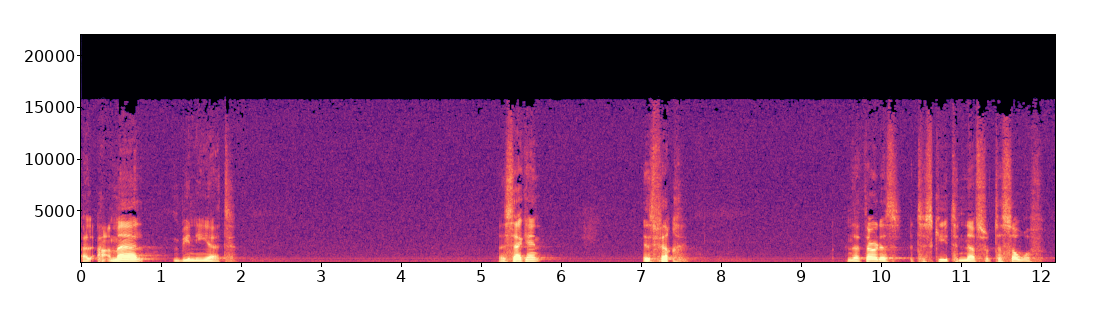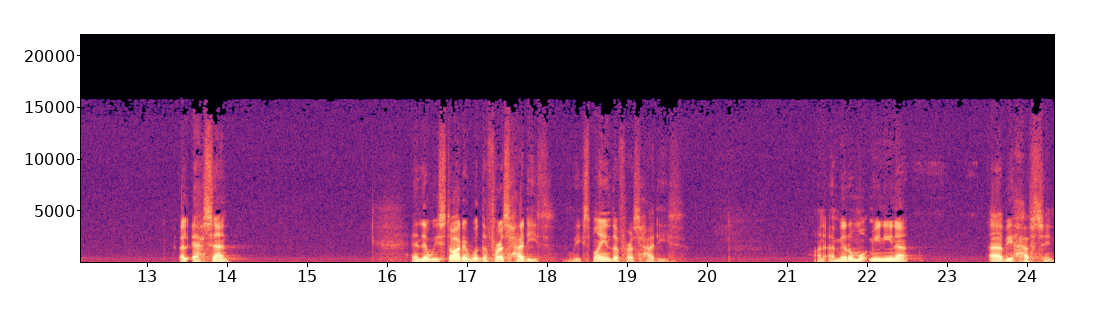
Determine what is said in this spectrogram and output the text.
Al A'mal biniyat. The second is fiqh. And the third is tasqeet nafs or tasawwuf. Al ihsan. And then we started with the first hadith. We explained the first hadith on Amirul al-Mu'minina Abi Hafsin,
